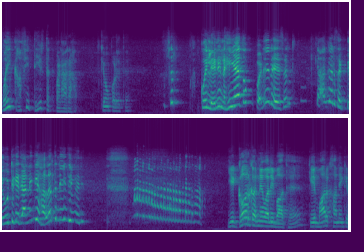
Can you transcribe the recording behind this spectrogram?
वही काफ़ी देर तक पढ़ा रहा। क्यों पढ़े थे? सर कोई लेने नहीं आया तो पढ़े रहे सर। क्या कर सकते उठ के जाने की हालत नहीं थी मेरी। ये गौर करने वाली बात है कि मार खाने के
